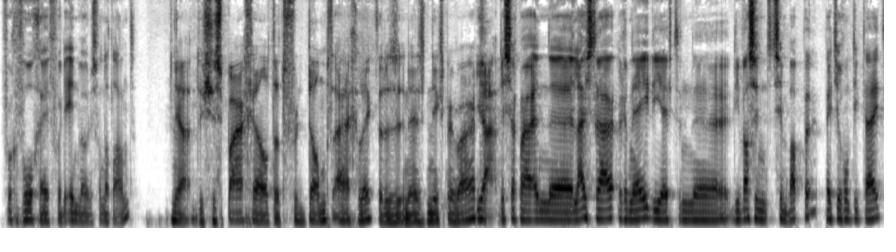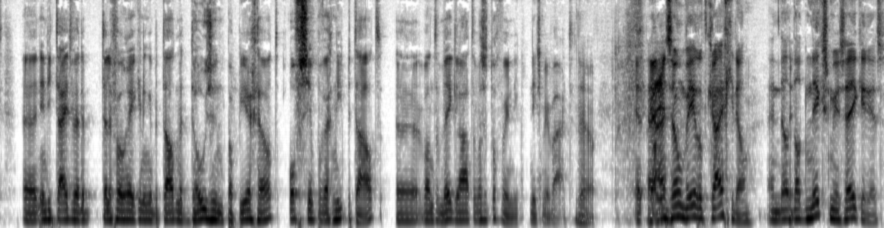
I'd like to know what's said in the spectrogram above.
voor gevolgen heeft voor de inwoners van dat land. Ja, dus je spaargeld, dat verdampt eigenlijk. Dat is ineens niks meer waard. Ja, dus zeg maar een eh, luisteraar, René, die, heeft een, eh, die was in Zimbabwe, een beetje rond die tijd. Eh, in die tijd werden telefoonrekeningen betaald met dozen papiergeld. Of simpelweg niet betaald, eh, want een week later was het toch weer ni- niks meer waard. Ja. En, Ja, en zo'n wereld krijg je dan. En dat, dat niks meer zeker is.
